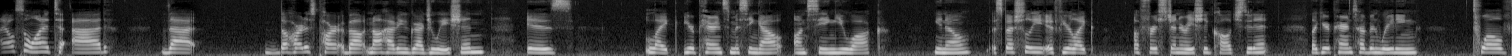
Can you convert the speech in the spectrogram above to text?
I also wanted to add that the hardest part about not having a graduation is like your parents missing out on seeing you walk, you know, especially if you're like a first generation college student. Like your parents have been waiting 12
